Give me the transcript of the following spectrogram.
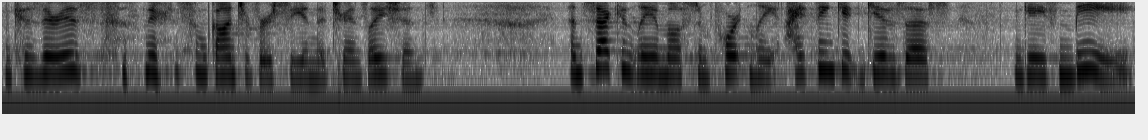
because there is, there is some controversy in the translations. And secondly, and most importantly, I think it gives us, gave me,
